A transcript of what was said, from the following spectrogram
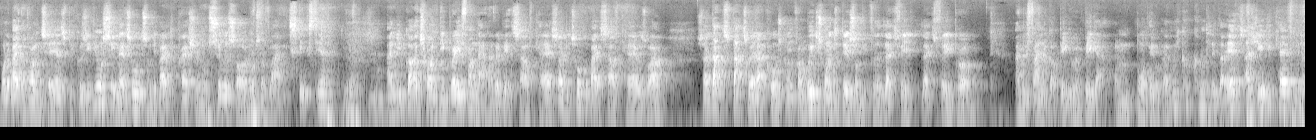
what about the volunteers? Because if you're sitting there talking to somebody about depression or suicide or stuff like that, it sticks to you. And you've got to try and debrief on that and have a bit of self-care. So we talk about self-care as well. So that's that's where that course comes from. We just wanted to do something for the Let's Feed Let's Feed Brum, and we it got bigger and bigger, and more people going, we could come and deliver that here, as you did, Kev. You know,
